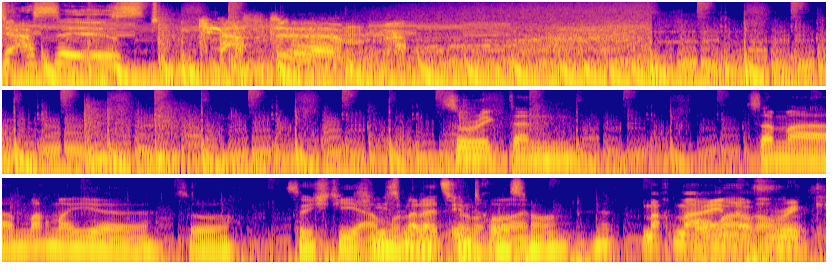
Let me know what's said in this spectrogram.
Das ist Custom. So, Rick, dann sag mal, mach mal hier so. Soll ich die Schieß mal als Intro raushauen? Mach mal Hau einen mal auf raus. Rick.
